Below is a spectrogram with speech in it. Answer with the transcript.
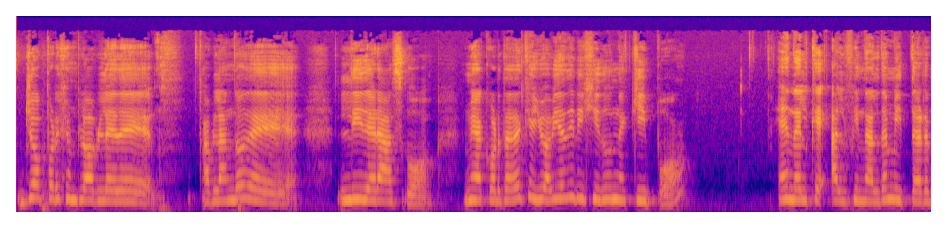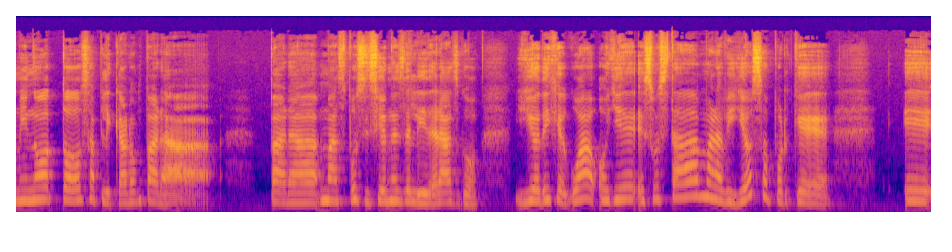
Yo, por ejemplo, hablé de, hablando de liderazgo, me acordé de que yo había dirigido un equipo en el que al final de mi término todos aplicaron para, para más posiciones de liderazgo. Y yo dije, wow, oye, eso está maravilloso porque eh,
